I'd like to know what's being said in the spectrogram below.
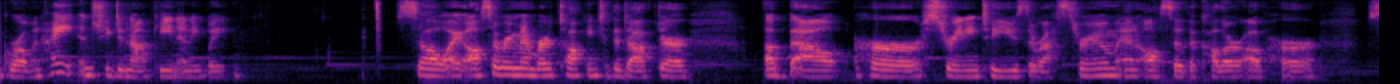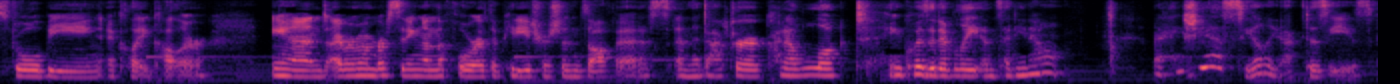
grow in height and she did not gain any weight. So I also remember talking to the doctor about her straining to use the restroom and also the color of her stool being a clay color. And I remember sitting on the floor at the pediatrician's office, and the doctor kind of looked inquisitively and said, You know, I think she has celiac disease.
